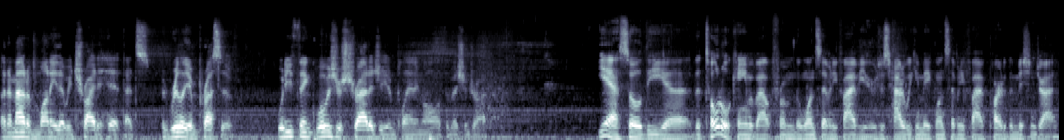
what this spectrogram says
an amount of money that we try to hit that's really impressive. What do you think? What was your strategy in planning all of the mission drive? Yeah. So the uh, the total came about from the 175 year. Just how do we can make 175 part of the mission drive?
